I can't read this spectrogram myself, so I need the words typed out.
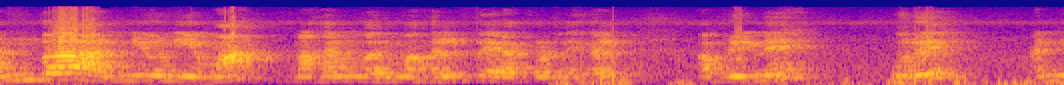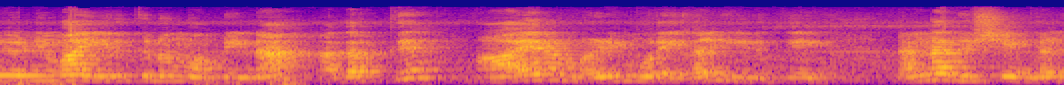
அன்பா அந்யோன்யமா மகன் மருமகள் பேர குழந்தைகள் அப்படின்னு ஒரு அந்யோன்யமாக இருக்கணும் அப்படின்னா அதற்கு ஆயிரம் வழிமுறைகள் இருக்கு. நல்ல விஷயங்கள்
